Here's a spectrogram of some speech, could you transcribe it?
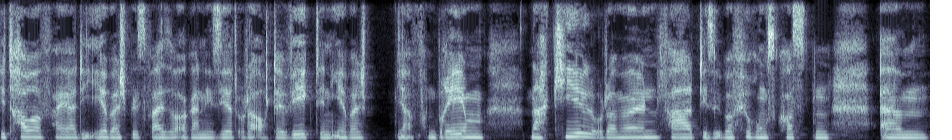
die Trauerfeier, die ihr beispielsweise organisiert oder auch der Weg, den ihr bei, ja von Bremen nach Kiel oder Mölln fahrt, diese Überführungskosten, ähm,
